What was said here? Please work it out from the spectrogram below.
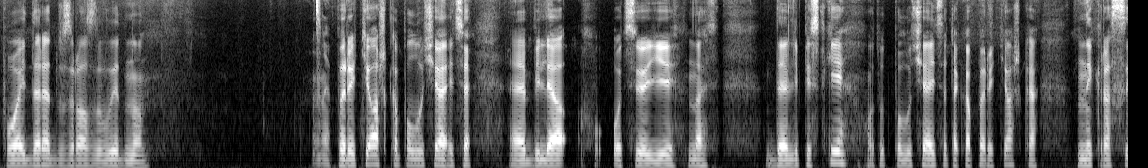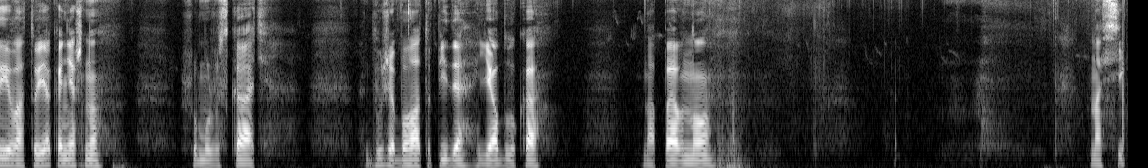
По айдареду зразу видно перетяжка виходить біля оцієї, де ліпістки. Отут виходить така перетяжка некрасива. То я, звісно, що можу сказати, дуже багато піде яблука, напевно, на сік.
